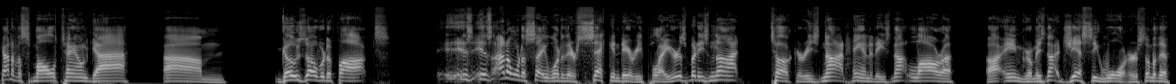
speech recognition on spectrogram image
kind of a small town guy, um, goes over to Fox. Is, is I don't want to say one of their secondary players, but he's not Tucker. He's not Hannity. He's not Laura uh, Ingraham. He's not Jesse Watters. Some of the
